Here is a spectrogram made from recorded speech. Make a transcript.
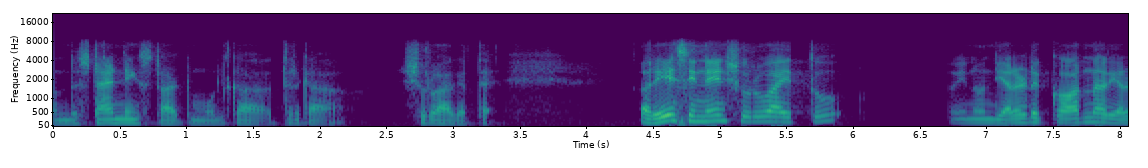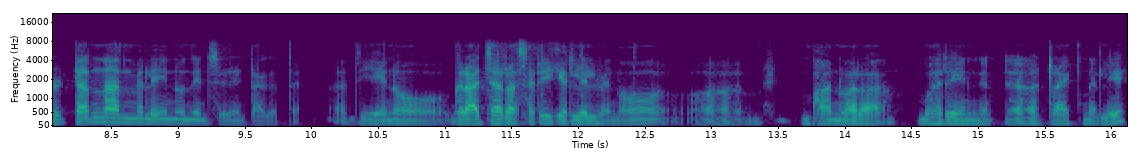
ಒಂದು ಸ್ಟ್ಯಾಂಡಿಂಗ್ ಸ್ಟಾರ್ಟ್ ಮೂಲಕ ತಿರ್ಗಾ ಶುರು ಆಗತ್ತೆ ರೇಸ್ ಇನ್ನೇನ್ ಶುರುವಾಯಿತು? ಇನ್ನೊಂದ್ ಎರಡು ಕಾರ್ನರ್ ಎರಡು ಟರ್ನ್ ಆದ್ಮೇಲೆ ಇನ್ನೊಂದು ಇನ್ಸಿಡೆಂಟ್ ಆಗುತ್ತೆ. ಅದು ಏನೋ ಗ್ರಾಚಾರ ಸರಿಗಿರ್ಲಿಲ್ವೇನೋ ಭಾನುವಾರ ಬಹರೇನ್ ಟ್ರ್ಯಾಕ್ನಲ್ಲಿ.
